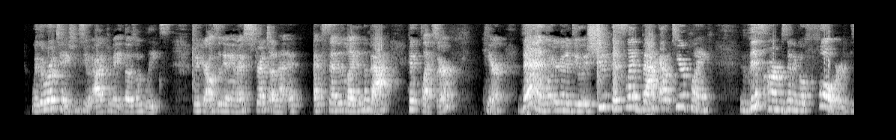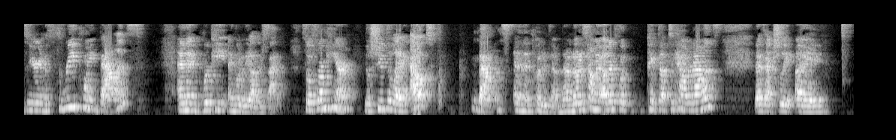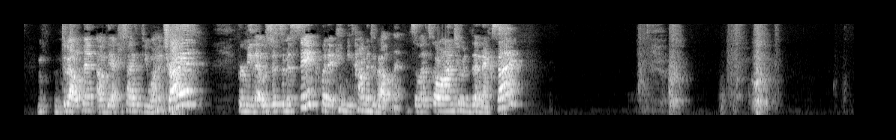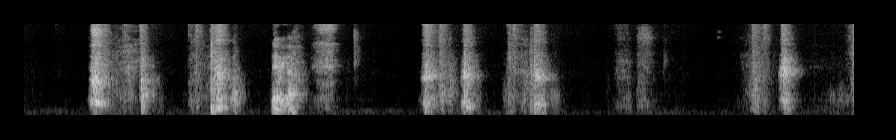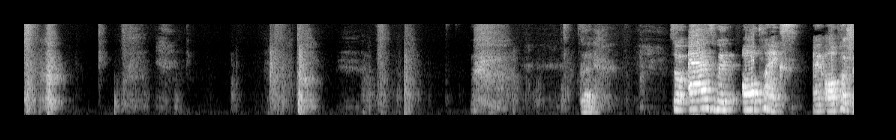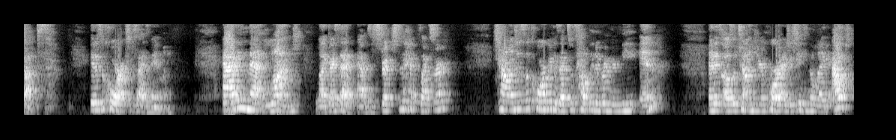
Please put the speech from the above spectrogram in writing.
with a rotation, so you activate those obliques. But you're also getting a nice stretch on that extended leg in the back, hip flexor here. Then what you're gonna do is shoot this leg back out to your plank. This arm is gonna go forward, so you're in a three-point balance, and then repeat and go to the other side. So from here, you'll shoot the leg out, balance, and then put it down. Now notice how my other foot picked up to counterbalance. That's actually a development of the exercise if you want to try it. For me, that was just a mistake, but it can become a development. So let's go on to the next side. Go. Good. So as with all planks and all push-ups, it is a core exercise mainly. Adding that lunge, like I said, adds a stretch to the hip flexor, challenges the core because that's what's helping to bring your knee in, and it's also challenging your core as you're taking the leg out,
